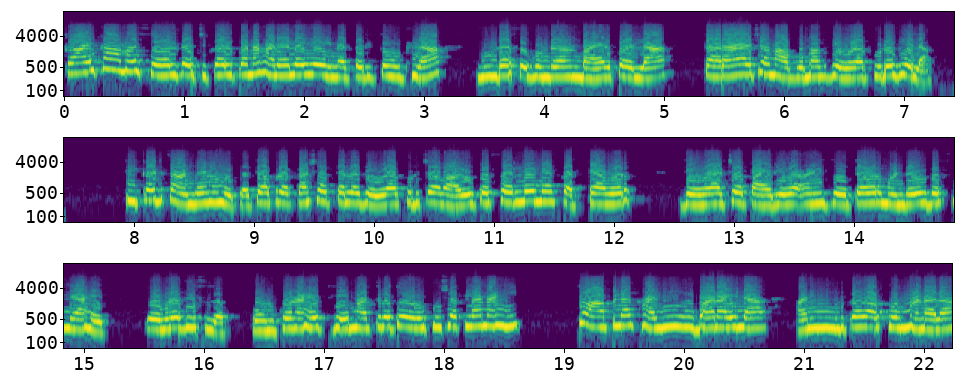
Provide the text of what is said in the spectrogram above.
काय काम असल? त्याची कल्पना हरायला येईना. तरी तो उठला मुंडा गुंडाळून बाहेर पडला तराळाच्या मागोमाग देवळापुढे गेला. तिकट चांदणं होतं. त्या प्रकाशात त्याला देवळापूरच्या वाळू पसरलेल्या कट्ट्यावर देवळाच्या पायरीवर आणि जोत्यावर मंडळी बसले आहेत. एवढं दिसलं. कोण कोण आहेत हे मात्र तो ओळखू शकला नाही. तो आपला खाली उभा राहिला. आणि मुडकं वाकून म्हणाला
